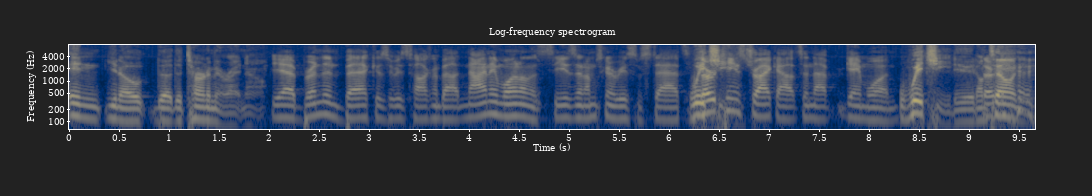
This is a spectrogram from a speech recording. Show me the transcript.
in you know the the tournament right now. Yeah, Brendan Beck is who he's talking about. Nine and one on the season. I'm just gonna read some stats. Witchy. Thirteen strikeouts in that game one. Witchy, dude. I'm Thir- telling you.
